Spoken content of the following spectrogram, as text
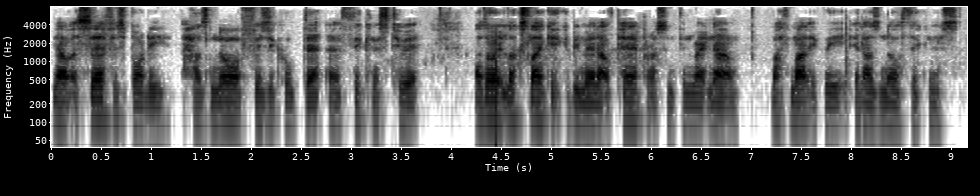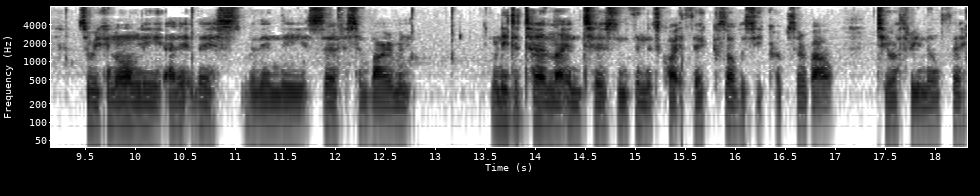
Now a surface body has no physical uh, thickness to it. Although it looks like it could be made out of paper or something right now, mathematically it has no thickness so we can only edit this within the surface environment. We need to turn that into something that's quite thick because obviously cups are about 2 or 3 mil thick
